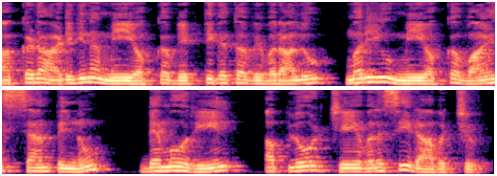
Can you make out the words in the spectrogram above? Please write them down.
అక్కడ అడిగిన మీ యొక్క వ్యక్తిగత వివరాలు మరియు మీ యొక్క వాయిస్ శాంపిల్ను డెమో రీల్ అప్లోడ్ చేయవలసి రావచ్చు.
